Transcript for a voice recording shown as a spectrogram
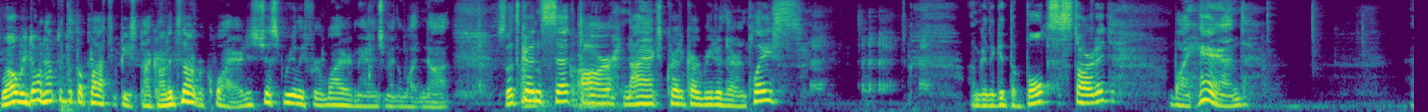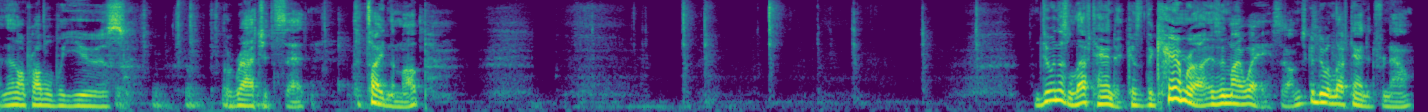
Well, we don't have to put the plastic piece back on. It's not required. It's just really for wire management and whatnot. So let's go ahead and set our Nayax credit card reader there in place. I'm going to get the bolts started by hand. And then I'll probably use the ratchet set to tighten them up. I'm doing this left-handed because the camera is in my way. So I'm just going to do it left-handed for now.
